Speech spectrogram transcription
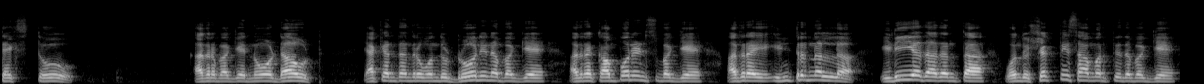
ಟೆಕ್ಸ್ಟು. ಅದರ ಬಗ್ಗೆ ನೋ ಡೌಟ್. ಯಾಕಂತಂದರೆ ಒಂದು ಡ್ರೋನಿನ ಬಗ್ಗೆ, ಅದರ ಕಾಂಪೋನೆಂಟ್ಸ್ ಬಗ್ಗೆ, ಅದರ ಇಂಟರ್ನಲ್ ಇಡೀಯದಾದಂಥ ಒಂದು ಶಕ್ತಿ ಸಾಮರ್ಥ್ಯದ ಬಗ್ಗೆ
